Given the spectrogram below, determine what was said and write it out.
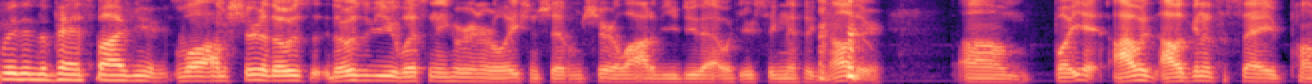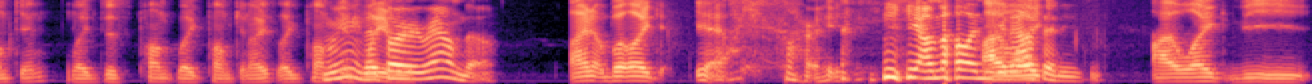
within the past five years. Well, I'm sure those those of you listening who are in a relationship, I'm sure a lot of you do that with your significant other. Um, but yeah, I was I was gonna say pumpkin, like just pump like pumpkin ice, like what pumpkin. do you mean? That's flavor. already around though. I know, but like yeah, all right. yeah, I'm not letting you I get out like- that easy. I like the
